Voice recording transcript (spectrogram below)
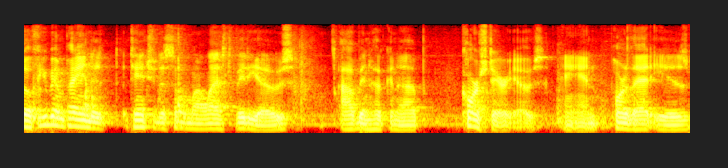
So if you've been paying attention to some of my last videos, I've been hooking up car stereos and part of that is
